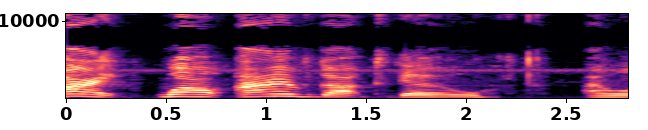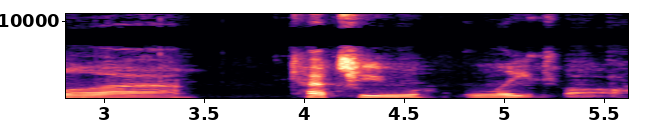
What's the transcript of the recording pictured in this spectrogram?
All right. Well, I've got to go. I will uh, catch you later.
